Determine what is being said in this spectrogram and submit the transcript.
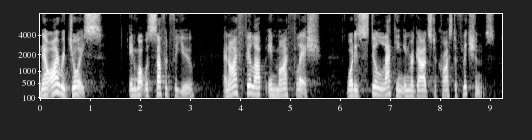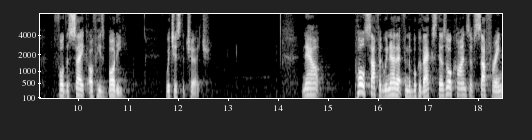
Now I rejoice in what was suffered for you, and I fill up in my flesh what is still lacking in regards to Christ's afflictions for the sake of his body, which is the church. Now, Paul suffered. We know that from the book of Acts. There's all kinds of suffering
